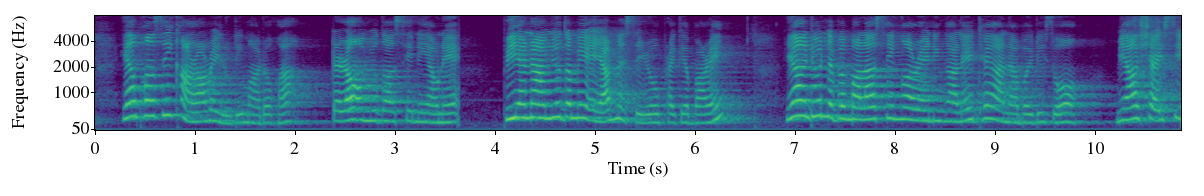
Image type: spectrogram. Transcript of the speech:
။ရန်ဖန်စီခံရတဲ့လူဒီမှာတော့ကတရောင်းအမျိုးသား10နေရောက်နဲ့ဗီယက်နမ်မျိုးသမီးအယောက်20ရောဖိုက်ခဲ့ပါတယ်။ရန်တို့နေဗင်ဘာလစီငါရိုင်နီကလည်းထဲအာနာဘိတ်တီဆို မြောက်ရှိုက်စီ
